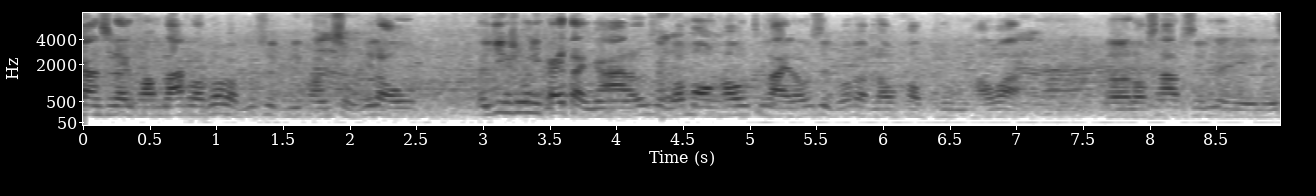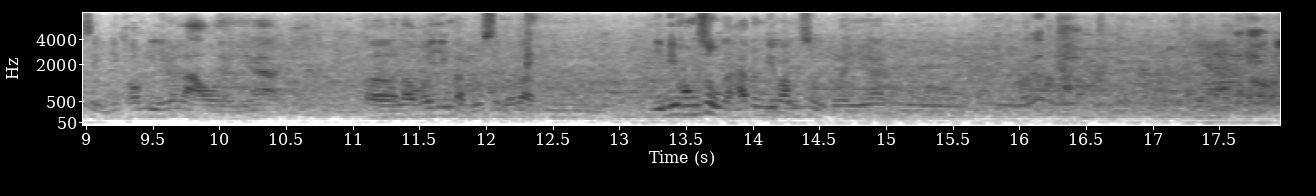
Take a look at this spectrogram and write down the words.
การแสดงความรักเราก็แบบรู้สึกมีความสุขที่เรา แล้วยิ่งช่วงนี้ใกล้แต่งงานเรารู้สึกว่ามองเขาทีไรเรารู้สึกว่าแบบเราขอบคุณเขาอะเออเราซาบซึ้งในในสิ่งที่เขามีให้เราอะไรเงี้ยเออเราก็ยิ่งแบบรู้สึกว่าแบบอืมมีมีความสุขอะครับมันมีความสุขอะไรเงี้ยอืมโอเค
